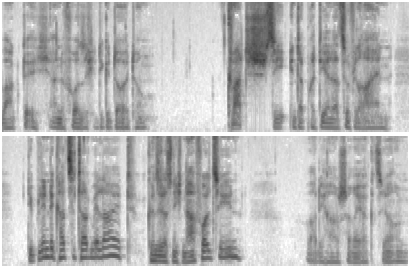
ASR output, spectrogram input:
wagte ich eine vorsichtige Deutung. Quatsch, Sie interpretieren da zu viel rein. Die blinde Katze tat mir leid. Können Sie das nicht nachvollziehen? war die harsche Reaktion.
